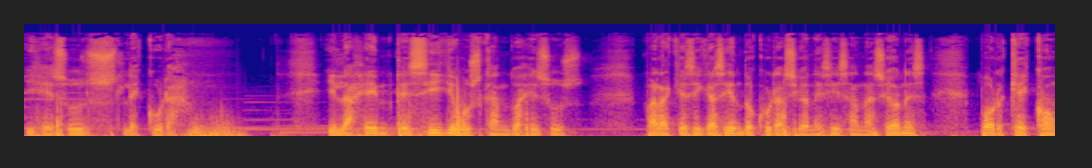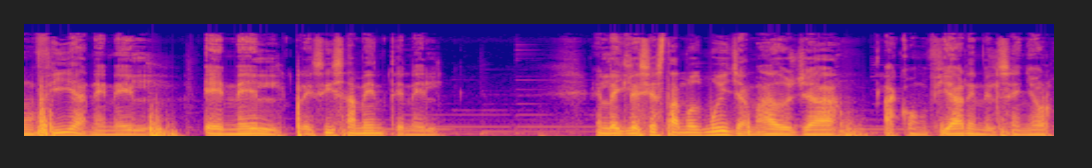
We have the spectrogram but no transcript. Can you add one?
Y Jesús le cura. Y la gente sigue buscando a Jesús para que siga haciendo curaciones y sanaciones, porque confían en Él, en Él, precisamente en Él. En la iglesia estamos muy llamados ya a confiar en el Señor,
